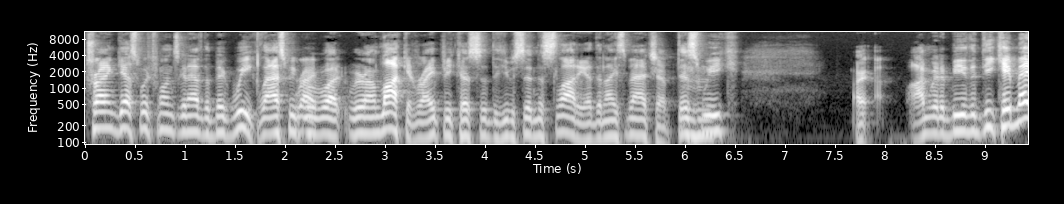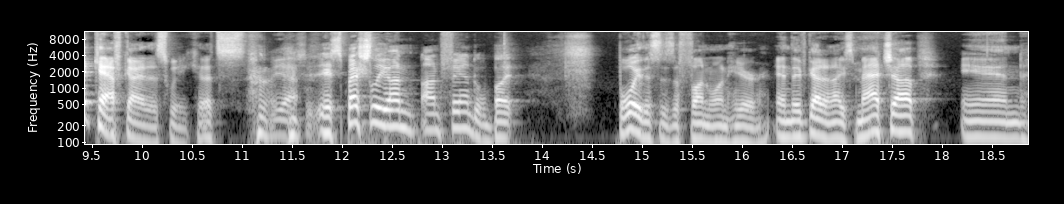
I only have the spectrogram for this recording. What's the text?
try and guess which one's gonna have the big week. Last week right. we were what we were on Lockett, right? Because the, he was in the slot. He had the nice matchup. This mm-hmm. week, I, I'm gonna be the DK Metcalf guy this week. That's yeah, especially on on Fanduel. But boy, this is a fun one here, and they've got a nice matchup. And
